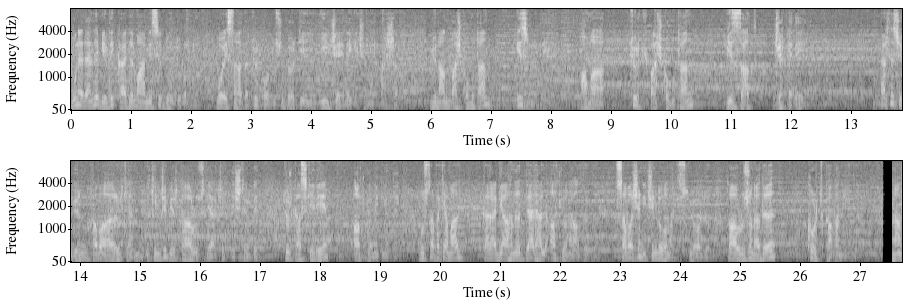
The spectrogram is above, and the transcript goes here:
Bu nedenle birlik kaydırma hamlesi durduruldu. Bu esnada Türk ordusu bölgeyi iyice ele geçirmeye başladı. Yunan başkomutan İzmir'deydi. Ama Türk başkomutan bizzat cephedeydi. Ertesi gün hava ağrırken ikinci bir taarruz gerçekleştirdi. Türk askeri Afyon'a girdi. Mustafa Kemal karargahını derhal Afyon'a aldırdı. Savaşın içinde olmak istiyordu. Taarruzun adı Kurt Kapanı'ydı. Yunan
